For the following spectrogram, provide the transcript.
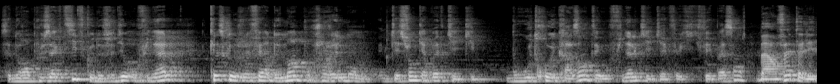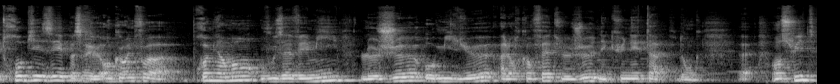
Ça nous rend plus actifs que de se dire au final, qu'est-ce que je vais faire demain pour changer le monde? Une question qui, en fait, qui, qui beaucoup trop écrasante et au final qui, qui, fait, qui fait pas sens. Bah en fait elle est trop biaisée parce que encore une fois, premièrement vous avez mis le jeu au milieu alors qu'en fait le jeu n'est qu'une étape. Donc euh, ensuite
